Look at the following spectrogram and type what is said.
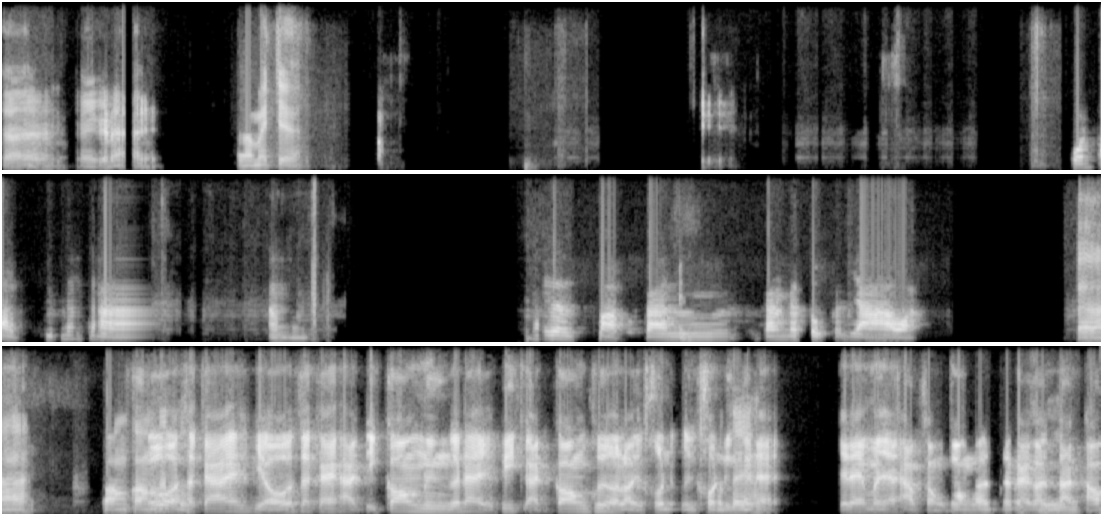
ใช่ไงก็ได้ เราไม่เจอ คนตัดคลิปน่าจะน่าจะปรับการการกระตุกกันยาวอะกองกองโอ้กระตุสกกายเดี๋ยวสกายอัดอีกกล้องหนึ่งก็ได้พี่อัดกล้องเพื่อเราอีกคนอีกคนหนึ่งโอเคก็ได้จะได้มันจะอัดสองกล้องแล้วสกายก็ตัดเอา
